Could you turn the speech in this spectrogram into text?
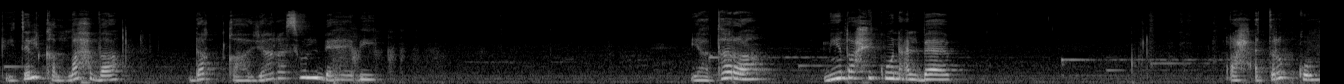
في تلك اللحظة دق جرس الباب. يا ترى مين راح يكون على الباب؟ راح أترككم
